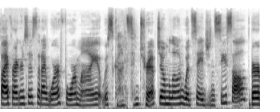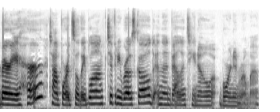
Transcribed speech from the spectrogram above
five fragrances that I wore for my Wisconsin trip. Jo Malone Wood Sage and Sea Salt, Burberry Her, Tom Ford Soleil Blanc, Tiffany Rose Gold, and then Valentino Born in Roma.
